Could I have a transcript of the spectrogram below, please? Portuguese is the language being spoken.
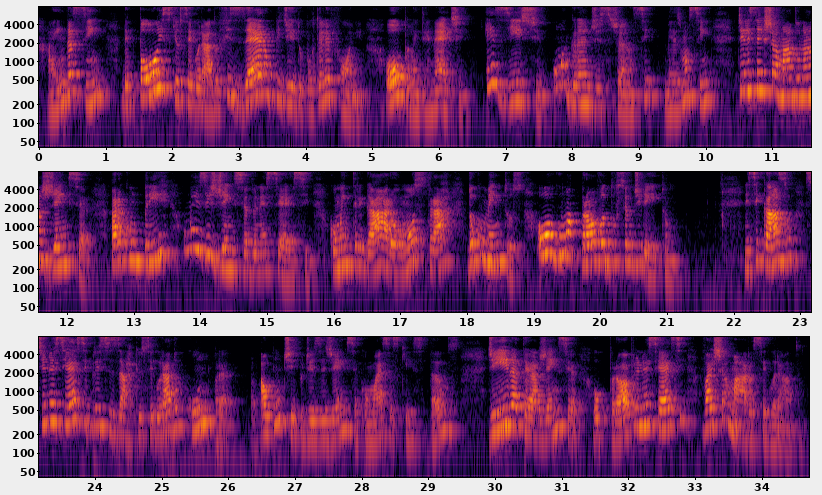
Ainda assim, depois que o segurado fizer o pedido por telefone ou pela internet, existe uma grande chance, mesmo assim, de ele ser chamado na agência para cumprir uma exigência do INSS, como entregar ou mostrar documentos ou alguma prova do seu direito. Nesse caso, se o INSS precisar que o segurado cumpra algum tipo de exigência, como essas que citamos, de ir até a agência, o próprio INSS vai chamar o segurado.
